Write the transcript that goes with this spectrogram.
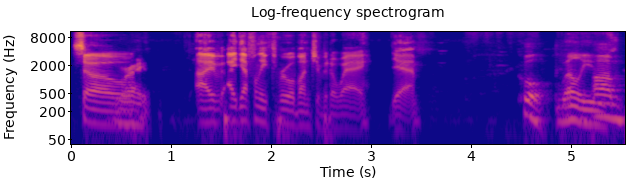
so right. i i definitely threw a bunch of it away yeah Cool. Well used. Um,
